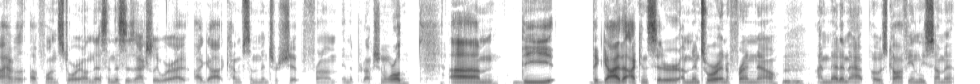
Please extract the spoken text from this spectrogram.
I have a, a fun story on this, and this is actually where I, I got kind of some mentorship from in the production world. Um, the the guy that I consider a mentor and a friend now, I met him at Post Coffee in Lee Summit.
